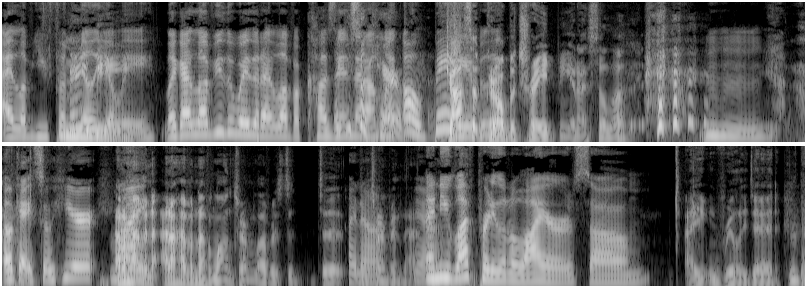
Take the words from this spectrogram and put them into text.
I love you familially. Like I love you the way that I love a cousin. you that I'm like, oh, him. babe. Gossip Girl betrayed me, and I still love it. hmm Okay, so here I don't have my- en- I don't have enough long term lovers to to I know. determine that. Yeah. And you left Pretty Little Liars, so I really did, Pretty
